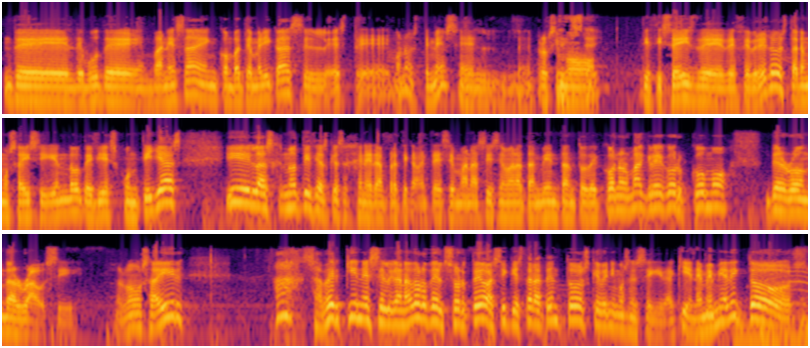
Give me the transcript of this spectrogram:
del debut de Vanessa en Combate Américas el, este, bueno, este mes, el, el próximo 16. 16 de, de febrero. Estaremos ahí siguiendo de 10 juntillas y las noticias que se generan prácticamente semana sí, semana también, tanto de Conor McGregor como de Ronda Rousey. Nos vamos a ir a saber quién es el ganador del sorteo, así que estar atentos que venimos enseguida. Aquí en MM Adictos.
